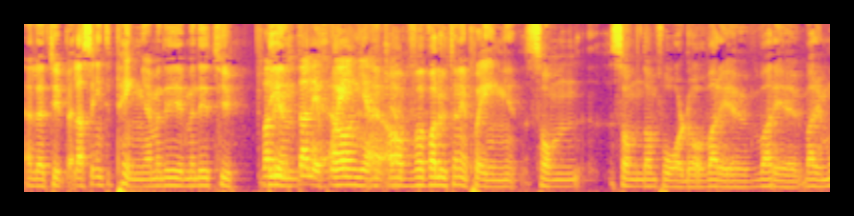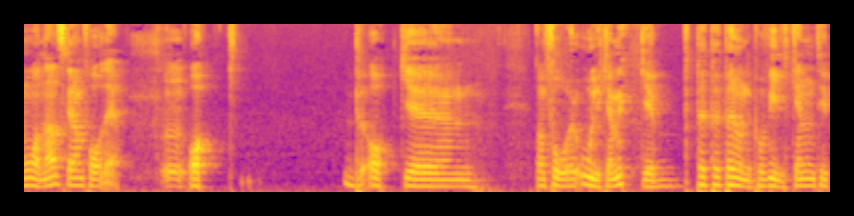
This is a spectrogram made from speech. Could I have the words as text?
Eller typ, eller alltså inte pengar men det är, men det är typ Valutan det är poäng ja, egentligen. ja, va- valutan är poäng som, som de får då varje, varje, varje månad ska de få det. Mm. Och Och eh, De får olika mycket be- be- beroende på vilken typ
